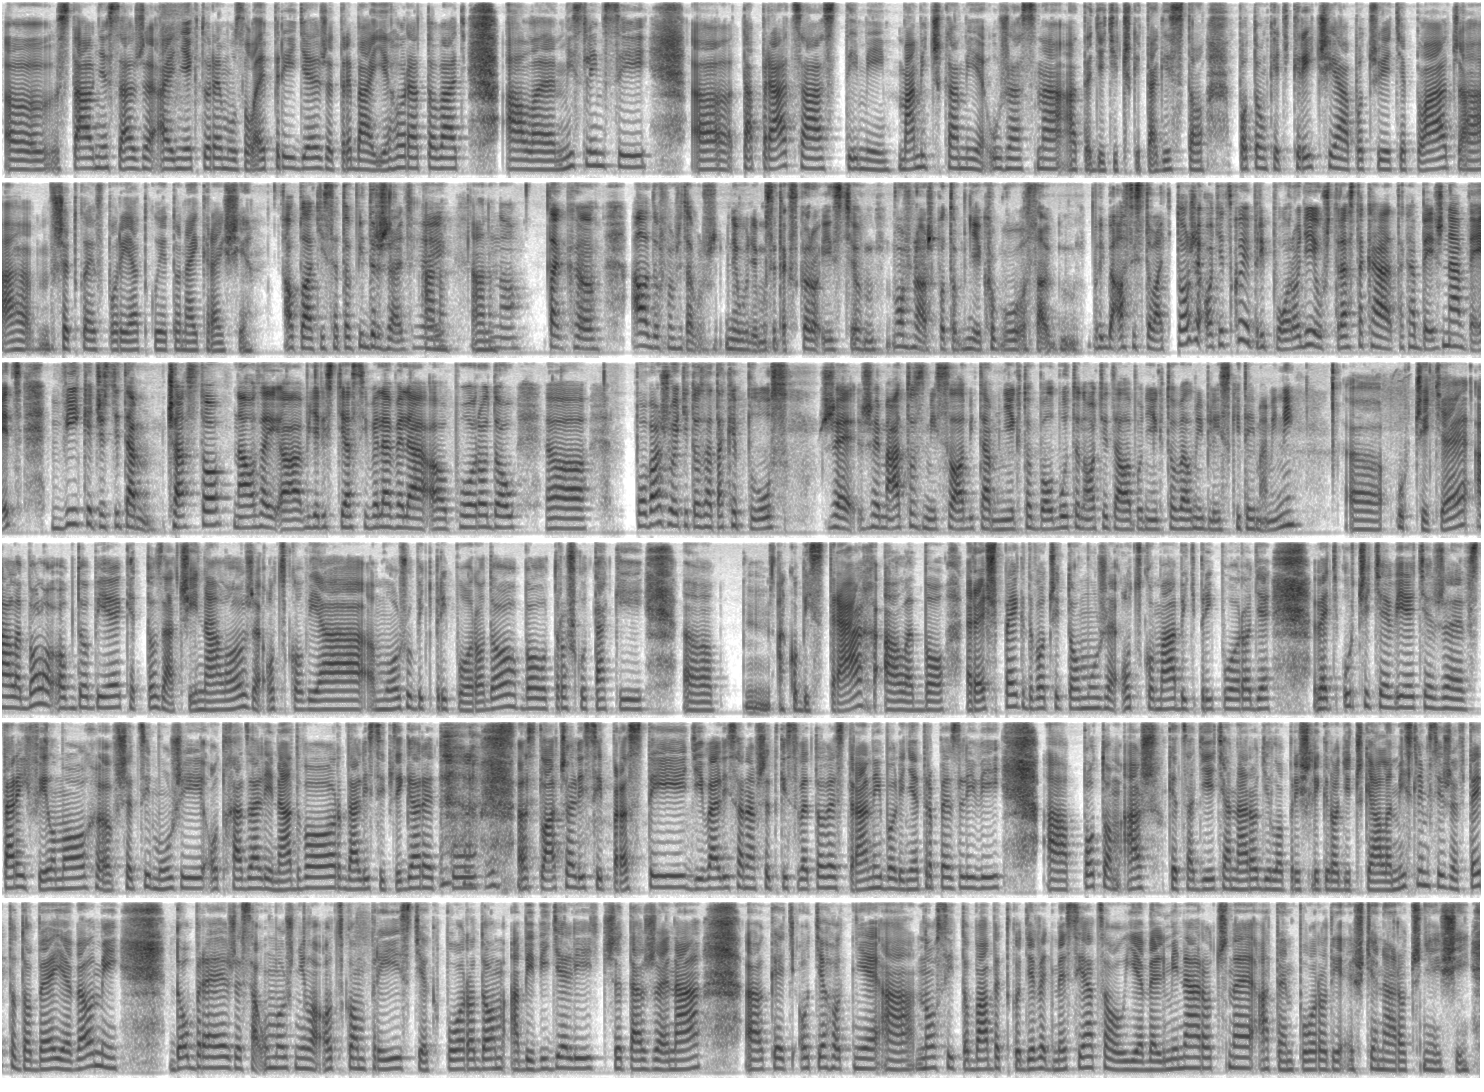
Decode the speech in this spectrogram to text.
Uh, stávne sa, že aj niektorému zle príde, že treba aj jeho ratovať, ale myslím si, uh, tá práca s tými mamičkami je úžasná a tie detičky takisto. Potom, keď kričia a počujete pláč a všetko je v poriadku, je to najkrajšie. A oplatí sa to vydržať. Hej? Áno, áno. No, tak, e, ale dúfam, že tam už nebude musieť tak skoro ísť. Možno až potom niekomu sa iba asistovať. To, že otecko je pri pôrode, je už teraz taká, taká bežná vec. Vy, keďže ste tam často, naozaj a videli ste asi veľa, veľa e, pôrodov, e, považujete to za také plus, že, že má to zmysel, aby tam niekto bol, buď ten otec alebo niekto veľmi blízky tej maminy? Eh, určite, ale bolo obdobie, keď to začínalo, že ockovia môžu byť pri pôrodoch. Bol trošku taký eh, akoby strach alebo rešpekt voči tomu, že ocko má byť pri pôrode. Veď určite viete, že v starých filmoch všetci muži odchádzali na dvor, dali si cigaretku, stláčali si prsty, dívali sa na všetky svetové strany, boli netrpezliví a potom až, keď sa dieťa narodilo, prišli k rodičke. Ale myslím si, že v tejto dobe je veľmi dobré, že sa umožnilo ockom prísť k pôrodom, aby videli, že tá žena, keď keď otehotnie a nosí to bábetko 9 mesiacov, je veľmi náročné a ten pôrod je ešte náročnejší.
